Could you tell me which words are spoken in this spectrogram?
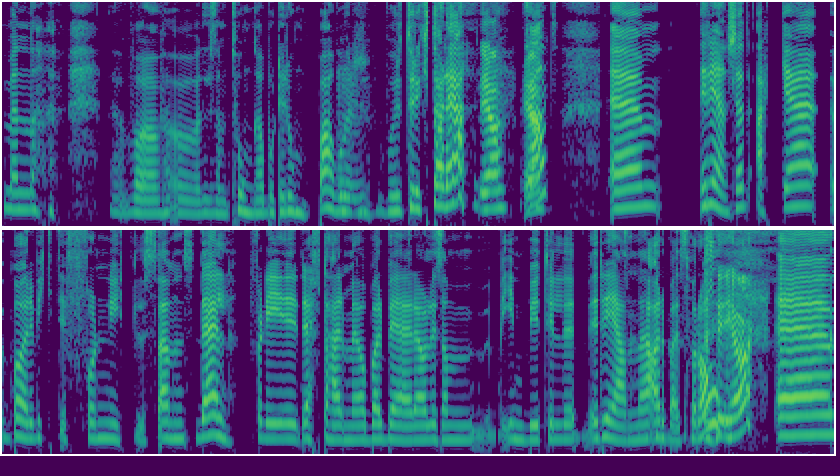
men hva- liksom tunga borti rumpa, hvor, Mm. hvor trygt er det? Ja, ja. Sant? Um, renskjedd er ikke bare viktig for nytelsens del. Fordi ref det her med å barbere og liksom innby til rene arbeidsforhold. ja. Eh,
